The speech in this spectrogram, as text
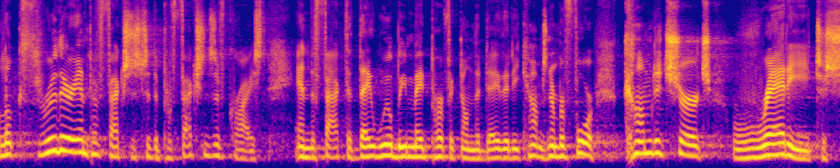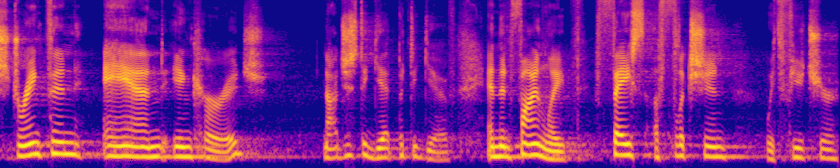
Look through their imperfections to the perfections of Christ and the fact that they will be made perfect on the day that He comes. Number four, come to church ready to strengthen and encourage, not just to get, but to give. And then finally, face affliction with future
